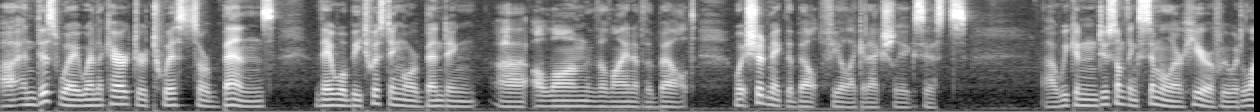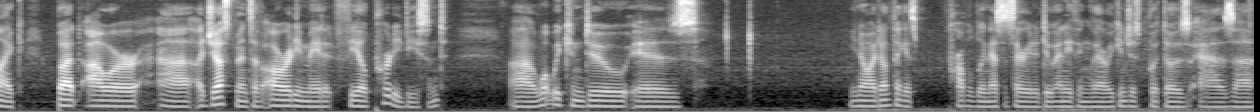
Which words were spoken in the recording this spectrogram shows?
Uh, and this way, when the character twists or bends, they will be twisting or bending uh, along the line of the belt, which should make the belt feel like it actually exists. Uh, we can do something similar here if we would like, but our uh, adjustments have already made it feel pretty decent. Uh, what we can do is, you know, I don't think it's probably necessary to do anything there. We can just put those as uh,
